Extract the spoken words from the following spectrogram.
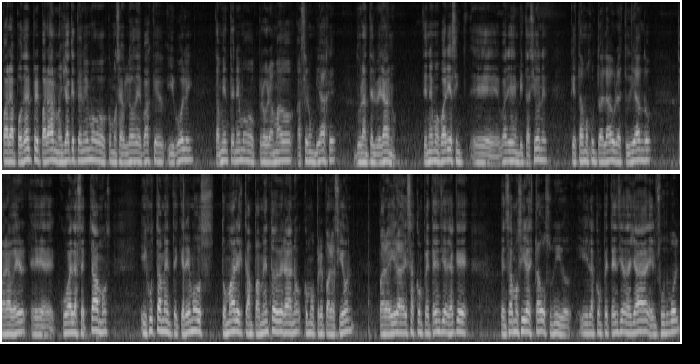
para poder prepararnos, ya que tenemos, como se habló de básquet y vóley, también tenemos programado hacer un viaje durante el verano. Tenemos varias, eh, varias invitaciones que estamos junto a Laura estudiando para ver eh, cuál aceptamos y justamente queremos tomar el campamento de verano como preparación para ir a esas competencias, ya que pensamos ir a Estados Unidos. Y las competencias de allá, el fútbol,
